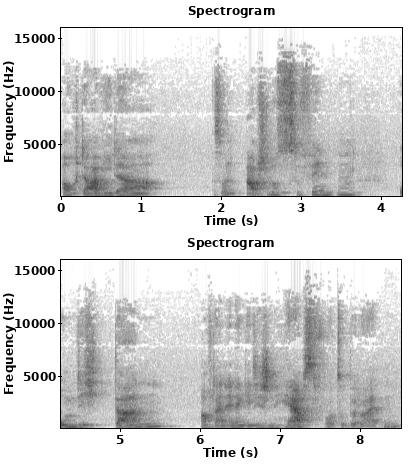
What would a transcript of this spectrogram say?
auch da wieder so einen Abschluss zu finden, um dich dann auf deinen energetischen Herbst vorzubereiten,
